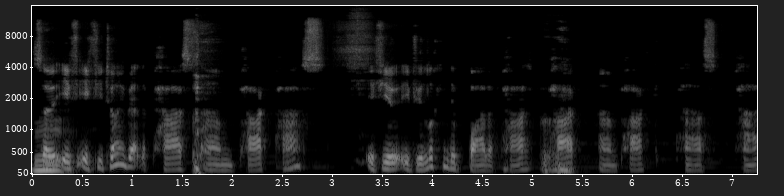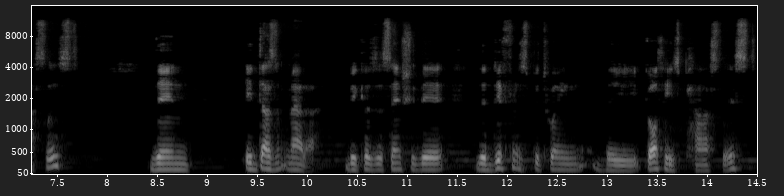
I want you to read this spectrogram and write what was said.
So if, if you're talking about the pass um, park pass, if you if you're looking to buy the park park um, park pass pass list, then it doesn't matter because essentially the the difference between the Gothies pass list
